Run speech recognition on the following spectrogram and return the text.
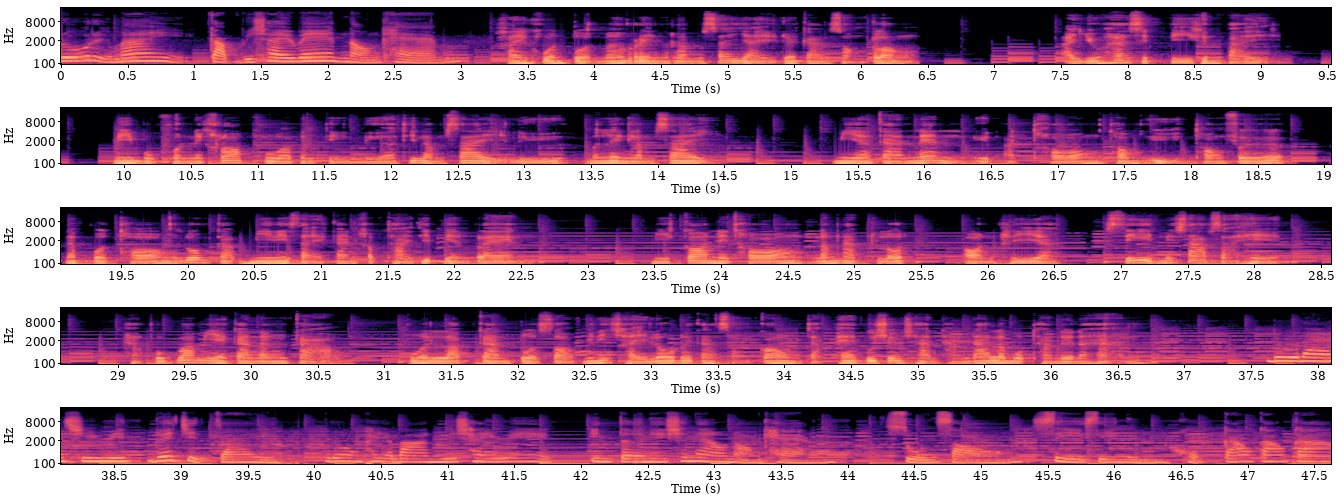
รู้หรือไม่กับวิชัยเวศหนองแขม ใครควรตรวจมะเร็งลำไส้ใหญ่ด้วยการส่องกล้อง อายุ 50 ปีขึ้นไป มีบุคคลในครอบครัวเป็นติ่งเนื้อที่ลำไส้หรือมะเร็งลำไส้ มีอาการแน่นอึดอัดท้อง ท้องอืดท้องเฟ้อ และปวดท้องร่วมกับมีนิสัยการขับถ่ายที่เปลี่ยนแปลง มีก้อนในท้อง น้ำหนักลด อ่อนเพลีย ซีดไม่ทราบสาเหตุ หากพบว่ามีอาการดังกล่าว ควรรับการตรวจสอบวินิจฉัยโรคด้วยการส่องกล้อง จากแพทย์ผู้เชี่ยวชาญทางด้านระบบทางเดินอาหาร ดูแลชีวิตด้วยจิตใจ โรงพยาบาลวิชัยเวชอินเตอร์เนชั่นแนลหนองแขม 02 441 6999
